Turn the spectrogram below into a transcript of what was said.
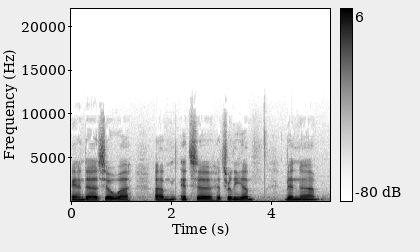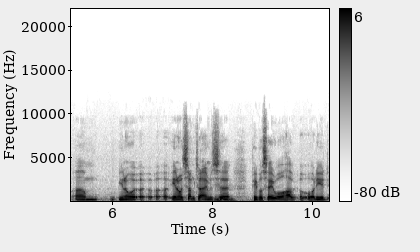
and uh, so uh, um, it's uh, it's really um, been. Uh, um, you know, uh, uh, uh, you know. Sometimes uh, people say, "Well, how? What do you? do-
